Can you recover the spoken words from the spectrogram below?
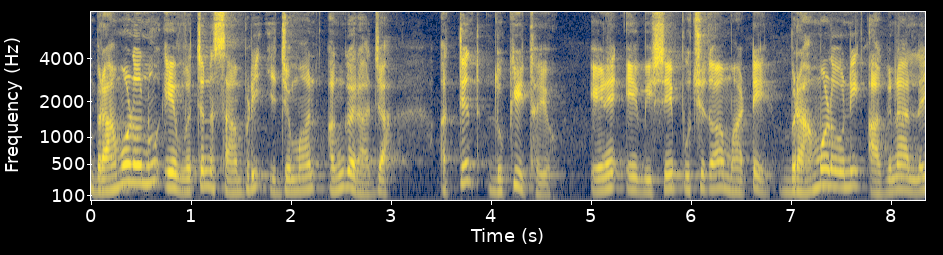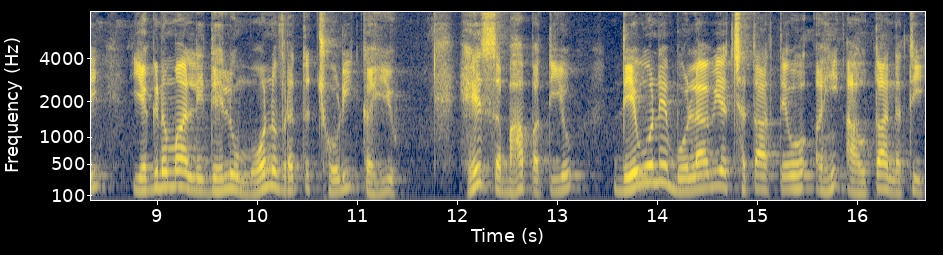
બ્રાહ્મણોનું એ વચન સાંભળી યજમાન અંગરાજા અત્યંત દુઃખી થયો. એણે એ વિશે પૂછવા માટે બ્રાહ્મણોની આજ્ઞા લઈ યજ્ઞમાં લીધેલું મૌન વ્રત છોડી કહ્યું, હે સભાપતિઓ, દેવોને બોલાવ્યા છતાં તેઓ અહીં આવતા નથી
